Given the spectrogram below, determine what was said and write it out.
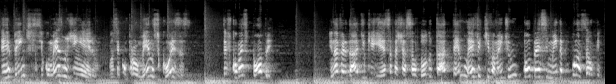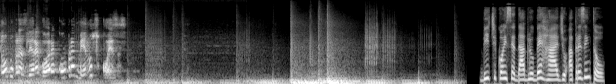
De repente, se com o mesmo dinheiro você comprou menos coisas, você ficou mais pobre. E na verdade, o que essa taxação toda está tendo efetivamente um empobrecimento da população, que todo brasileiro agora compra menos coisas. Bitcoin CWB Rádio apresentou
